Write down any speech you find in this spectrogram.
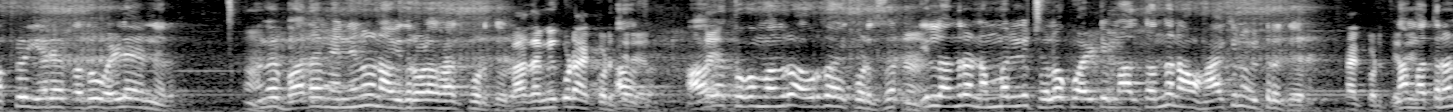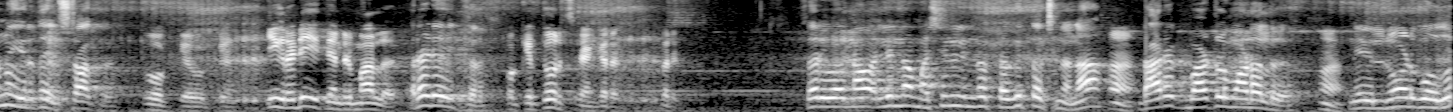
ಮಕ್ಕಳಿಗೆ ಏರಿಯಾಕ ಅದು ಒಳ್ಳೆ ಎಣ್ಣೆ ರೀ. ಹಂಗಾಗಿ ಬಾದಾಮಿ ಎಣ್ಣೆನೂ ನಾವು ಇದ್ರೊಳಗೆ ಹಾಕಿ ಕೊಡ್ತೀವಿ ಬಾದಾಮಿ ಕೂಡ ಹಾಕ್ಕೊಡ್ತೀವಿ ಅವರೇ ತೊಗೊಂಬಂದ್ರು ಅವ್ರದ್ದು ಹಾಕ್ಕೊಡ್ತೀವಿ ಸರ್. ಇಲ್ಲಾಂದ್ರೆ ನಮ್ಮಲ್ಲಿ ಚಲೋ ಕ್ವಾಲಿಟಿ ಮಾಲ್ ತಂದು ನಾವು ಹಾಕಿನೂ ಇಟ್ಟಿರ್ತೀವಿ ರೀ ಹಾಕ್ಕೊಡ್ತೀವಿ ನಮ್ಮ ಹತ್ರನೂ ಇರ್ತೈತೆ ಸ್ಟಾಕ್ ಓಕೆ ಓಕೆ. ಈಗ ರೆಡಿ ಐತೇನ್ರಿ ಮಾಲ್? ರೆಡಿ ಐತೆ ಸರ್. ಓಕೆ ತೋರಿಸ್ರಿ ಹಂಗಾರೆ. ಬರ್ರಿ. ಸರ್ ಇವಾಗ ನಾವು ಅಲ್ಲಿಂದ ಮಷಿನ್ಲಿಂದ ತೆಗೆದ ತಕ್ಷಣ. ಡೈರೆಕ್ಟ್ ಬಾಟ್ಲ್ ಮಾಡಲ್ರಿ. ನೀವು ಇಲ್ಲಿ ನೋಡ್ಬೋದು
